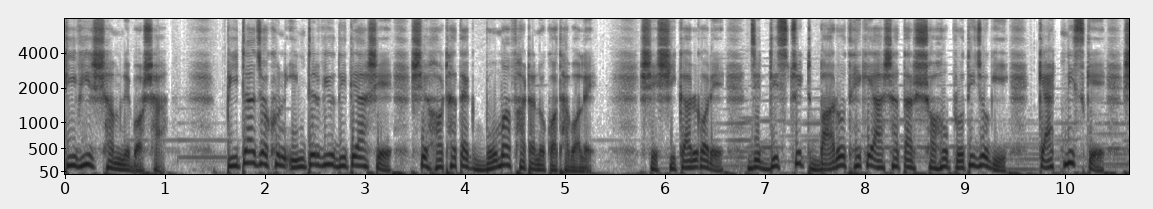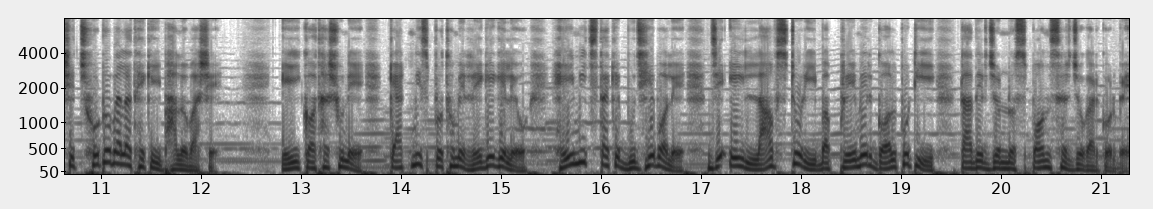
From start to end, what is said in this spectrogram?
টিভির সামনে বসা। পিটা যখন ইন্টারভিউ দিতে আসে, সে হঠাৎ এক বোমা ফাটানো কথা বলে। সে স্বীকার করে যে ডিস্ট্রিক্ট বারো থেকে আসা তার সহ প্রতিযোগী ক্যাটনিসকে সে ছোটবেলা থেকেই ভালোবাসে। এই কথা শুনে ক্যাটনিস প্রথমে রেগে গেলেও হেইমিচ তাকে বুঝিয়ে বলে যে এই লাভ স্টোরি বা প্রেমের গল্পটি তাদের জন্য স্পন্সর জোগাড় করবে।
